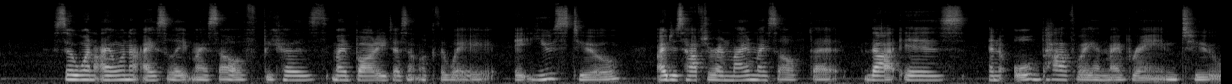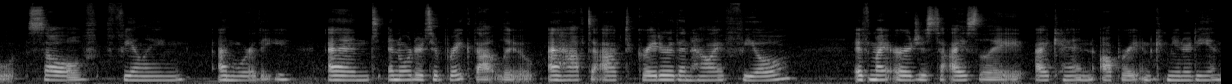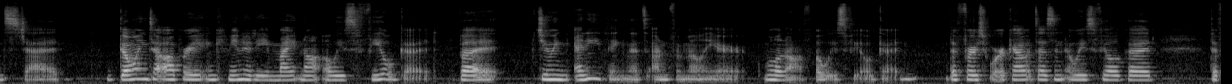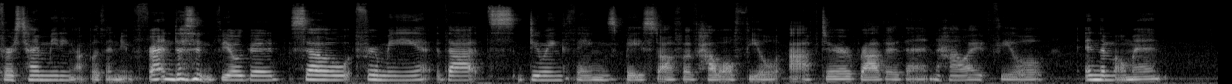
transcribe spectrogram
So when I want to isolate myself because my body doesn't look the way it used to, I just have to remind myself that that is an old pathway in my brain to solve feeling unworthy. And in order to break that loop, I have to act greater than how I feel. If my urge is to isolate, I can operate in community instead. Going to operate in community might not always feel good, but doing anything that's unfamiliar will not always feel good. The first workout doesn't always feel good the first time meeting up with a new friend doesn't feel good. So for me, that's doing things based off of how I'll feel after rather than how I feel in the moment.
